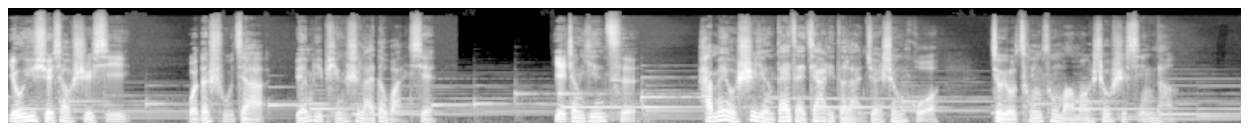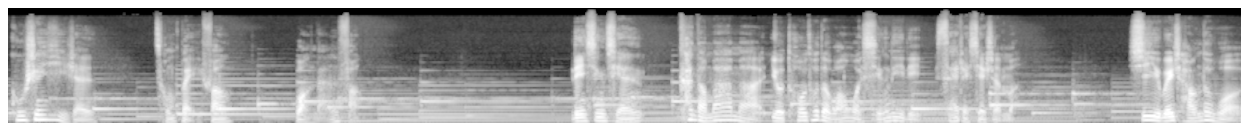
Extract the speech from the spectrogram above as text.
由于学校实习，我的暑假远比平时来的晚些。也正因此，还没有适应待在家里的懒倦生活，就又匆匆忙忙收拾行囊，孤身一人从北方往南方。临行前，看到妈妈又偷偷地往我行李里塞着些什么，习以为常的我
